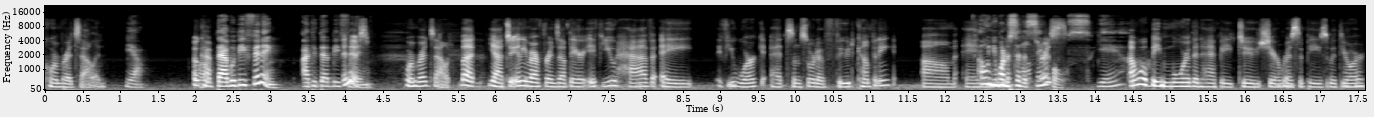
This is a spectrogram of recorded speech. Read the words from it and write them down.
cornbread salad Yeah. okay Well, that would be fitting. I think that'd be fitting. is. cornbread salad. But yeah, to any of our friends out there, if you have a, if you work at some sort of food company, um, and Oh, and you want wanna send us samples? Yeah. I will be more than happy to share Mm-hmm. recipes with your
